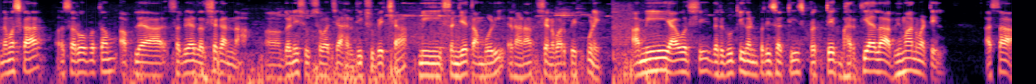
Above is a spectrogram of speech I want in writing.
नमस्कार. सर्वप्रथम आपल्या सगळ्या दर्शकांना गणेश उत्सवाच्या हार्दिक शुभेच्छा. मी संजय तांबोळी राहणार शनिवार पेठ पुणे. आम्ही यावर्षी घरगुती गणपतीसाठी प्रत्येक भारतीयाला अभिमान वाटेल असा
